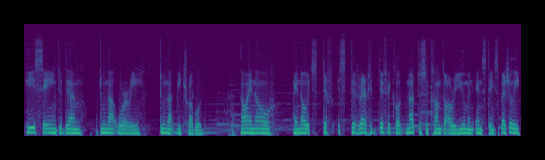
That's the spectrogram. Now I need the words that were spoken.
He is saying to them, "Do not worry, do not be troubled." Now I know, I know it's diff- it's very difficult not to succumb to our human instinct, especially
